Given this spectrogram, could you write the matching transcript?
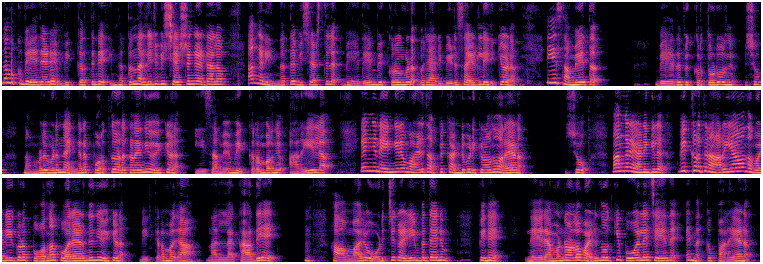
നമുക്ക് വേദയുടെയും വിക്രത്തിന്റെ ഇന്നത്തെ നല്ലൊരു വിശേഷം കേട്ടാലോ? അങ്ങനെ ഇന്നത്തെ വിശേഷത്തിൽ വേദയും വിക്രവും കൂടെ ഒരു അരുവിയുടെ സൈഡിൽ ഇരിക്കുകയാണ് ഈ സമയത്ത് വേദ വിക്രത്തോട് പറഞ്ഞു ഷോ നമ്മൾ ഇവിടുന്ന് എങ്ങനെ പുറത്തു കിടക്കണമെന്ന് ചോദിക്കുകയാണ് ഈ സമയം വിക്രം പറഞ്ഞു അറിയില്ല. എങ്ങനെയെങ്കിലും വഴി തപ്പി കണ്ടുപിടിക്കണമെന്ന് പറയണം. ഷോ അങ്ങനെയാണെങ്കിൽ വിക്രത്തിന് അറിയാവുന്ന വഴി കൂടെ പോന്നാ പോരായിരുന്നെന്ന് ചോദിക്കണം വിക്രം ആ നല്ല കഥയായി. അവന്മാർ ഓടിച്ചു കഴിയുമ്പോഴത്തേനും പിന്നെ നേരാമണ്ണുള്ള വഴി നോക്കി പോവല്ലേ ചെയ്യുന്നേ? എന്നൊക്കെ പറയണം.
